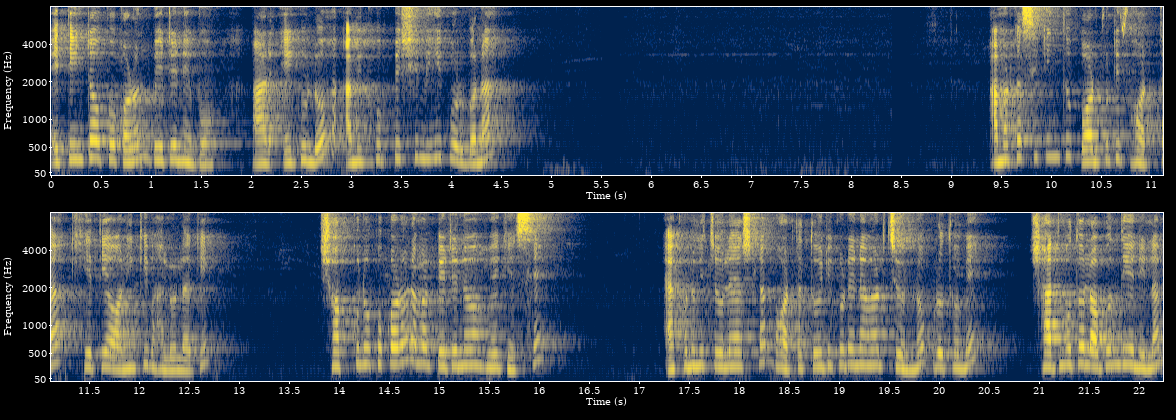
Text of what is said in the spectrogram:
এই তিনটা উপকরণ বেটে নেব। আর এগুলো আমি খুব বেশি মিহি করব না। আমার কাছে কিন্তু বরবটি ভর্তা খেতে অনেকই ভালো লাগে। সবগুলো উপকরণ আমার পেটে নেওয়া হয়ে গেছে। এখন আমি চলে আসলাম ভর্তা তৈরি করে নেওয়ার জন্য। প্রথমে স্বাদ মতো লবণ দিয়ে নিলাম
